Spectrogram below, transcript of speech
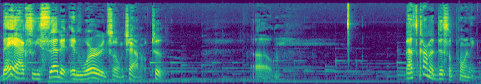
They actually said it in words on channel two. Um, that's kind of disappointing.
